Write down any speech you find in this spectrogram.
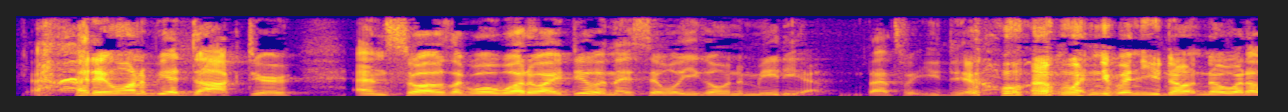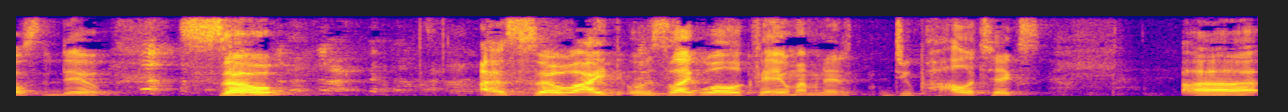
I didn't want to be a doctor. And so I was like, well, what do I do? And they said, well, you go into media. That's what you do when, you, when you don't know what else to do. So uh, so I was like, well, okay, I'm going to do politics. Uh,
